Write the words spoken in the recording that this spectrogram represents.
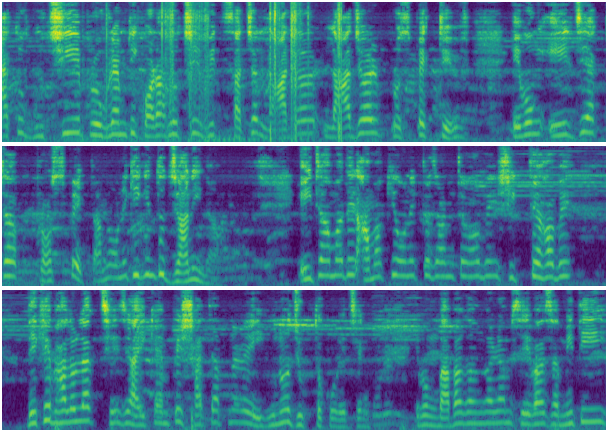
এত গুছিয়ে প্রোগ্রামটি করা হচ্ছে with such a larger larger prospective এবং এর যে একটা প্রসপেক্ট আমরা অনেকেই কিন্তু জানি না। এইটা আমাদের, আমাকে অনেকটা জানতে হবে, শিখতে হবে। দেখে ভালো লাগছে যে আই ক্যাম্পের সাথে আপনারা এইগুলোও যুক্ত করেছেন। এবং বাবা গঙ্গারাম সেবা সমিতি,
